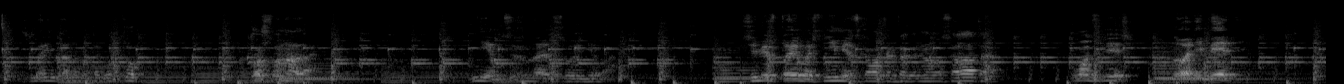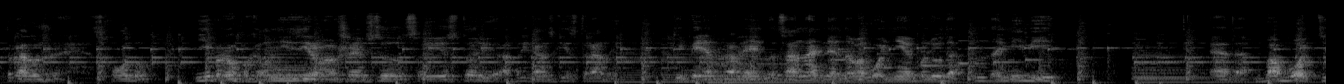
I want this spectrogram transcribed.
с маринадом от огурцов. То, что надо. Немцы знают свое дело. Себестоимость немецкого картофельного салата вот здесь. Ну а теперь сразу же сходу Европа, колонизировавшая всю свою историю африканские страны, теперь отправляет национальное новогоднее блюдо Намибии. Это баботти.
